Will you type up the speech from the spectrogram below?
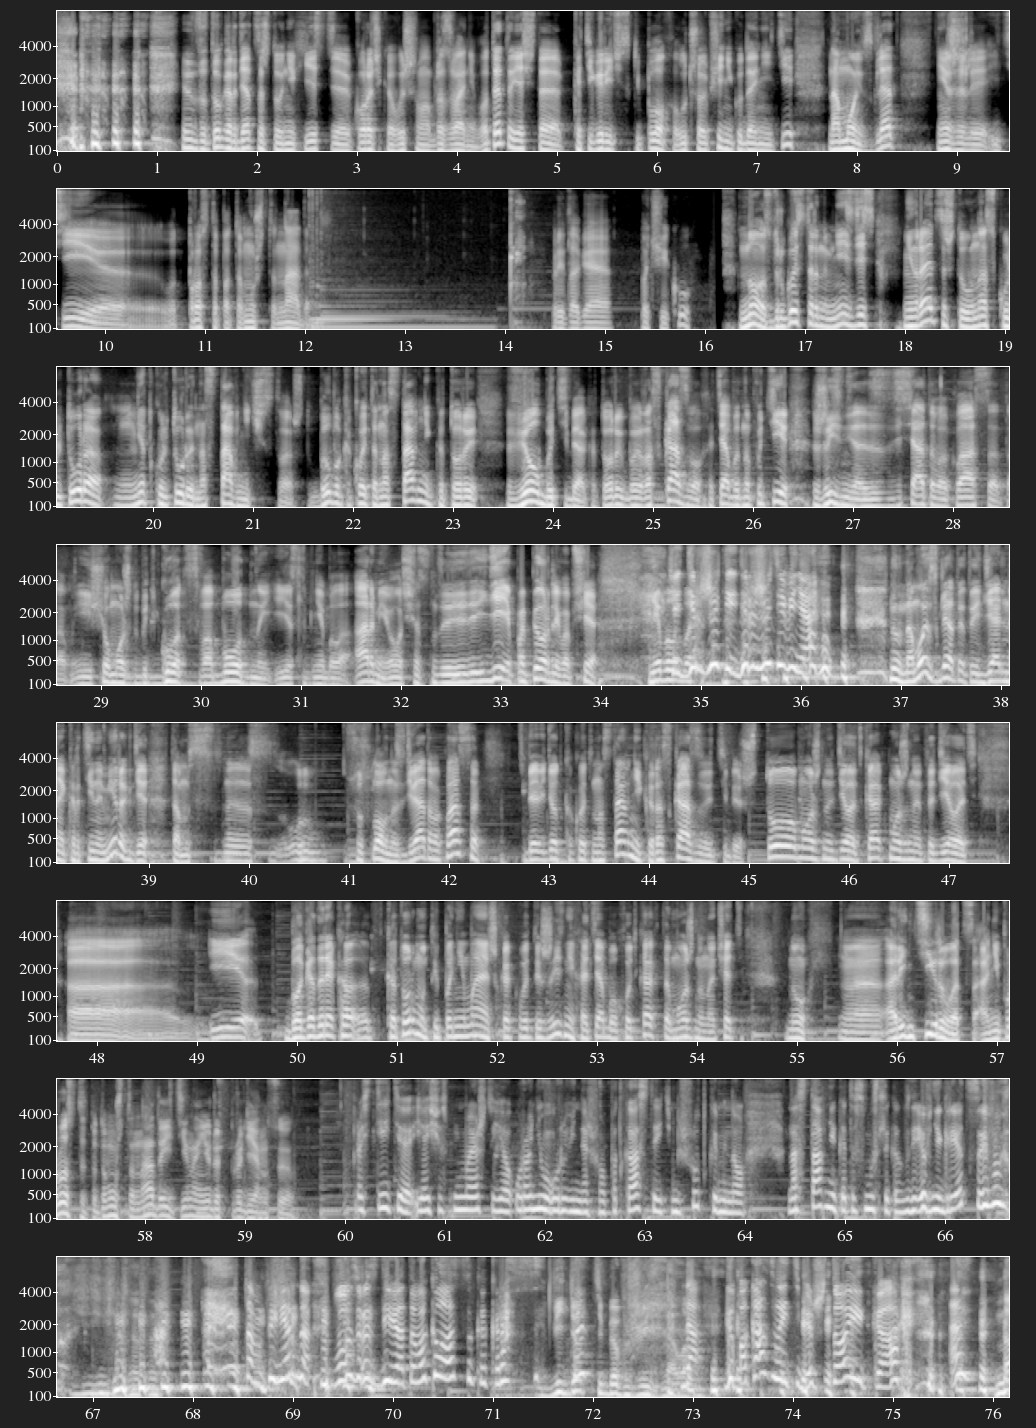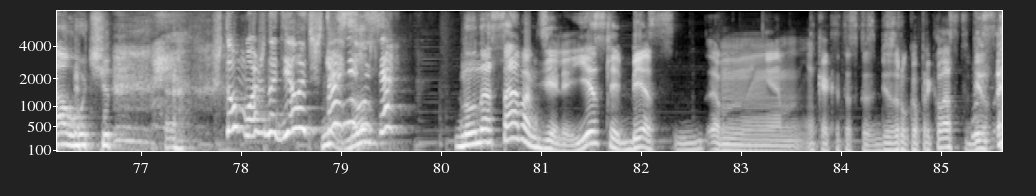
Зато гордятся, что у них есть э, корочка в высшем образовании. Вот это, я считаю, категорически плохо. Лучше вообще никуда не идти, на мой взгляд, нежели идти э, вот просто потому, что надо. Предлагаю по чайку. Но, с другой стороны, мне здесь не нравится, что у нас культура, нет культуры наставничества, что был бы какой-то наставник, который вел бы тебя, который бы рассказывал хотя бы на пути жизни с 10 класса, там, и еще, может быть, год свободный, и если бы не было армии, о, сейчас идеи поперли вообще, не было бы... Держите, держите меня. Ну, на мой взгляд, это идеальная картина мира, где там э, условно с 9 класса тебя ведет какой-то наставник и рассказывает тебе, что можно делать, как можно это делать. а, И благодаря ко- которому ты понимаешь, как в этой жизни хотя бы хоть как-то можно начать, ну, э, ориентироваться, а не просто потому, что надо идти на юриспруденцию. Простите, я сейчас понимаю, что я уроню уровень нашего подкаста этими шутками, но наставник это в смысле как в Древней Греции был. Там примерно возраст девятого класса как раз. Ведет тебя в жизнь. Да, показывает тебе, что и как. Научит. Что можно делать, что ну, нельзя. Ну, на самом деле, если без, эм, эм, как это сказать, без рукоприкладства, без,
